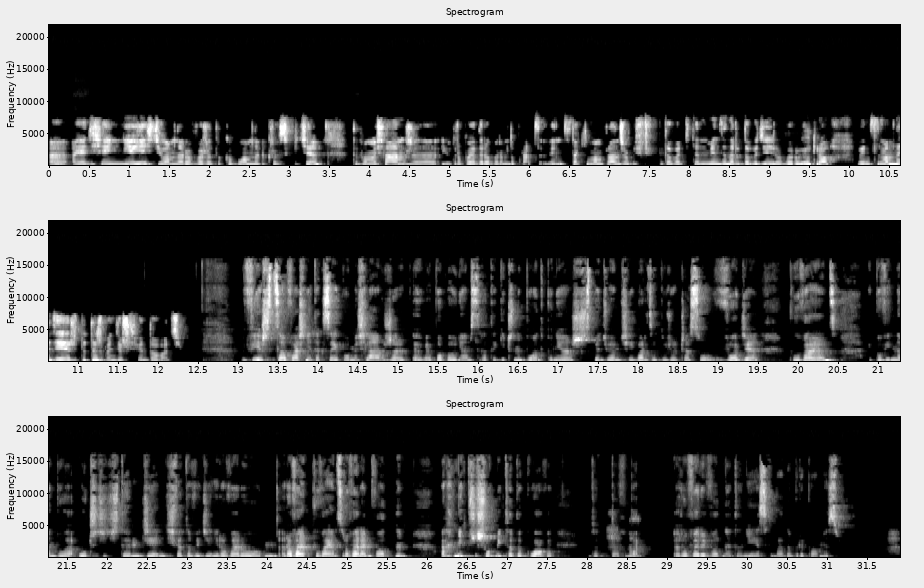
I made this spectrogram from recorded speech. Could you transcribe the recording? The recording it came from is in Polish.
e, a ja dzisiaj nie jeździłam na rowerze, tylko byłam na crossficie, to pomyślałam, że jutro pojadę rowerem do pracy, więc taki mam plan, żeby świętować ten Międzynarodowy Dzień Roweru jutro, więc mam nadzieję, że ty też będziesz świętować. Wiesz co, właśnie tak sobie pomyślałam, że e, popełniłam strategiczny błąd, ponieważ spędziłam dzisiaj bardzo dużo czasu w wodzie, pływając i powinnam była uczcić ten dzień, Światowy Dzień Roweru, rower, pływając rowerem wodnym, ale nie przyszło mi to do głowy. To, to, no. tak, rowery wodne to nie jest chyba dobry pomysł.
